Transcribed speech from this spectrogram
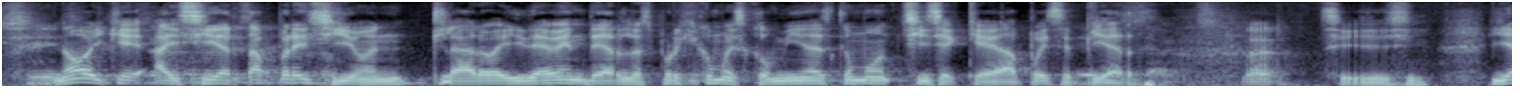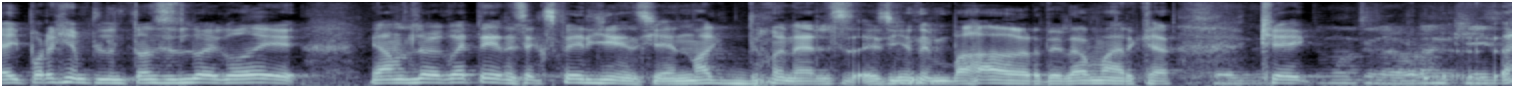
Sí, No, y que hay cierta presión, claro, ahí de venderlos, porque como es comida, es como si se queda, pues se pierde. Claro. Sí, sí, sí. Y ahí, por ejemplo, entonces luego de, digamos, luego de tener esa experiencia en McDonald's, eh, siendo embajador de la marca, Sí, que... monté una franquicia.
